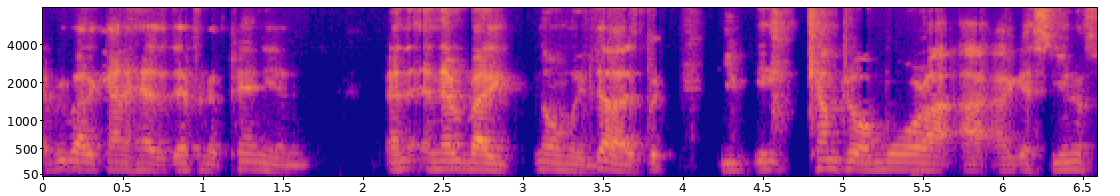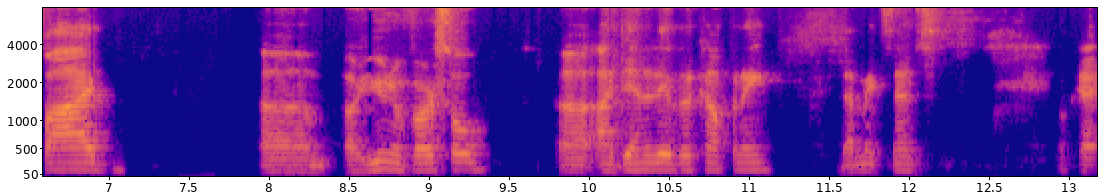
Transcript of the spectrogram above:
everybody kind of has a different opinion, and, and everybody normally does, but you, you come to a more, I, I guess, unified um, or universal uh, identity of the company. That makes sense? Okay.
